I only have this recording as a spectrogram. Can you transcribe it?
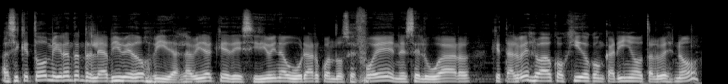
Así que todo migrante en realidad vive dos vidas. La vida que decidió inaugurar cuando se fue en ese lugar, que tal vez lo ha acogido con cariño o tal vez no,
